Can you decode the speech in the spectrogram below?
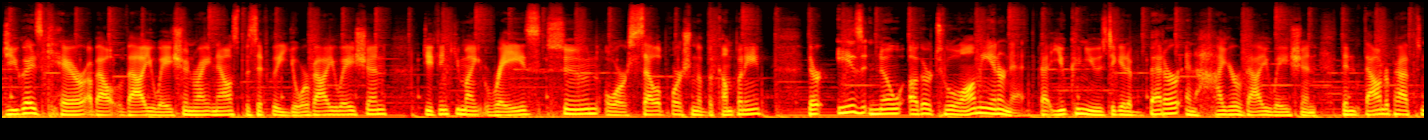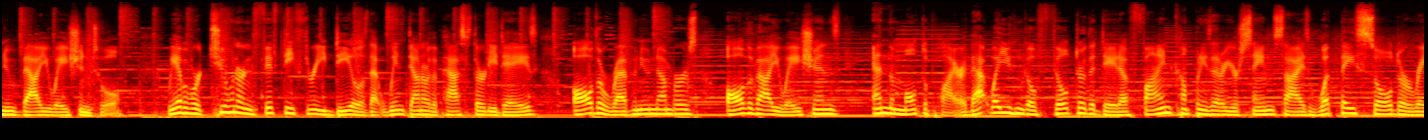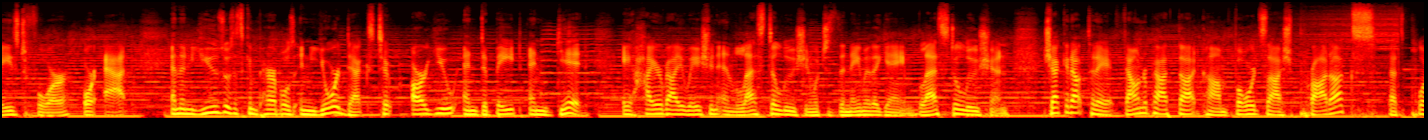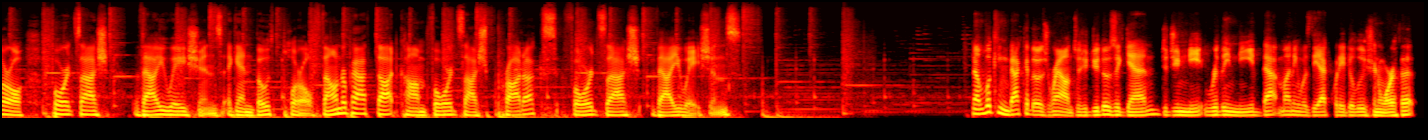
Do you guys care about valuation right now, specifically your valuation? Do you think you might raise soon or sell a portion of the company? There is no other tool on the internet that you can use to get a better and higher valuation than FounderPath's new valuation tool. We have over 253 deals that went down over the past 30 days, all the revenue numbers, all the valuations, and the multiplier. That way, you can go filter the data, find companies that are your same size, what they sold or raised for or at and then use those as comparables in your decks to argue and debate and get a higher valuation and less dilution, which is the name of the game, less dilution. Check it out today at founderpath.com forward slash products, that's plural, forward slash valuations. Again, both plural, founderpath.com forward slash products forward slash valuations. Now, looking back at those rounds, did you do those again? Did you need really need that money? Was the equity dilution worth it?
